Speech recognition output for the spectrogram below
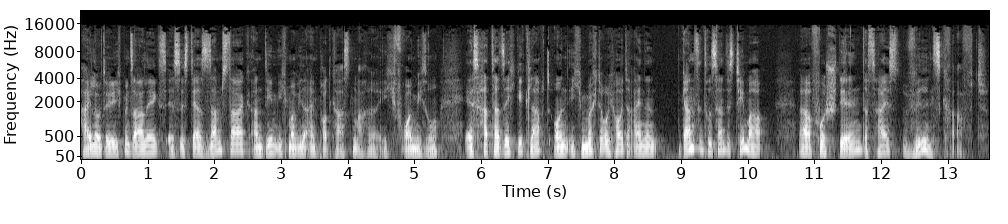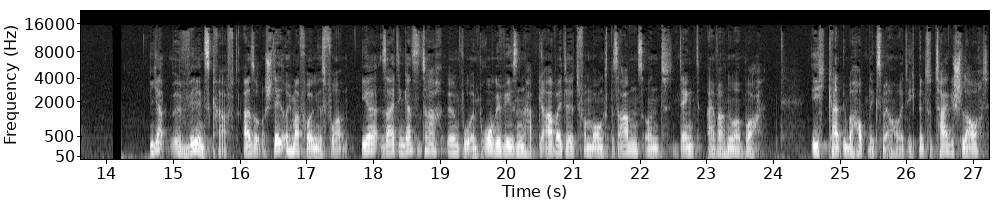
Hi Leute, ich bin's Alex. Es ist der Samstag, an dem ich mal wieder einen Podcast mache. Ich freue mich so. Es hat tatsächlich geklappt und ich möchte euch heute ein ganz interessantes Thema äh, vorstellen. Das heißt Willenskraft. Ja, Willenskraft. Also stellt euch mal Folgendes vor. Ihr seid den ganzen Tag irgendwo im Büro gewesen, habt gearbeitet von morgens bis abends und denkt einfach nur, boah, ich kann überhaupt nichts mehr heute. Ich bin total geschlaucht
